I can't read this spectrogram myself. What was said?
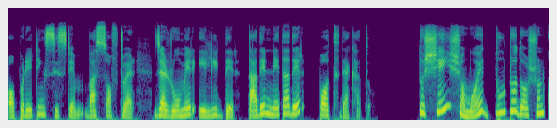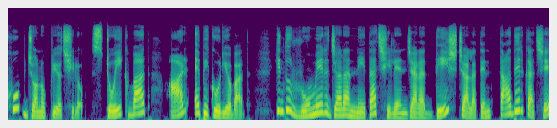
অপারেটিং সিস্টেম বা সফটওয়্যার যা রোমের এলিটদের, তাদের নেতাদের পথ দেখাত। তো সেই সময় দুটো দর্শন খুব জনপ্রিয় ছিল, স্টোইকবাদ আর এপিকোরীয়বাদ। কিন্তু রোমের যারা নেতা ছিলেন, যারা দেশ চালাতেন, তাদের কাছে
